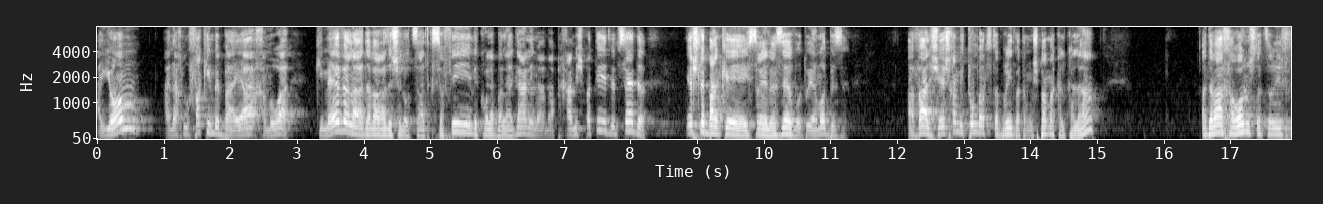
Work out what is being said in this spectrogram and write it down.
היום אנחנו fucking בבעיה חמורה כי מעבר לדבר הזה של הוצאת כספים וכל הבלאגן עם המהפכה המשפטית ובסדר יש לבנק אה, ישראל רזרבות הוא יעמוד בזה אבל כשיש לך מיתון בארצות הברית ואתה מושפע מהכלכלה הדבר האחרון הוא שאתה צריך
